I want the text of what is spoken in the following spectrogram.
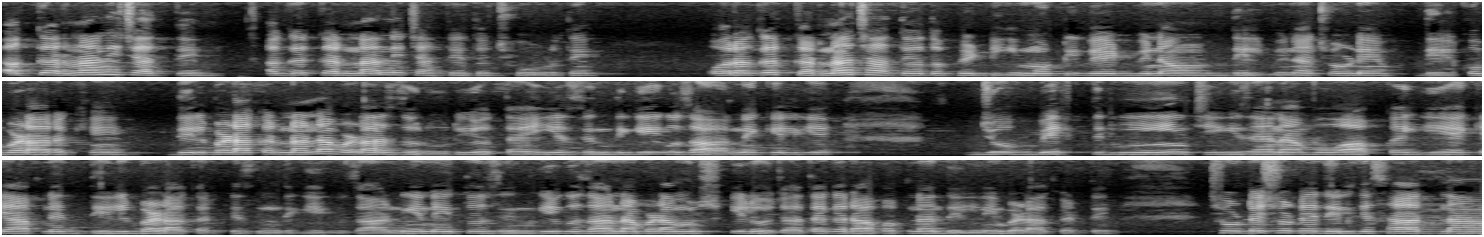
करना नहीं चाहते। अगर करना नहीं चाहते तो छोड़ दें, और अगर करना चाहते हो तो फिर डीमोटिवेट भी ना हो, दिल भी ना छोड़ें, दिल को बड़ा रखें। दिल बड़ा करना ना बड़ा ज़रूरी होता है, ये ज़िंदगी गुजारने के लिए। जो बेहतरीन चीज़ है ना, वो आपका ये है कि आपने दिल बड़ा करके ज़िंदगी गुजारनी है। नहीं तो ज़िंदगी गुजारना बड़ा मुश्किल हो जाता है अगर आप अपना दिल नहीं बड़ा करते। छोटे छोटे दिल के साथ ना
